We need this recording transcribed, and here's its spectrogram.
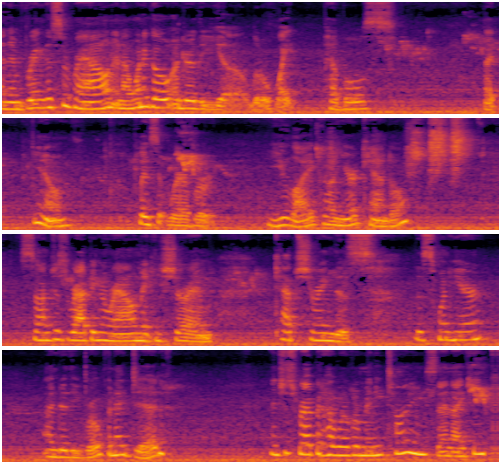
and then bring this around. And I wanna go under the uh, little white pebbles, but you know, place it wherever you like on your candle. So I'm just wrapping around, making sure I'm capturing this, this one here under the rope, and I did. And just wrap it however many times, and I think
